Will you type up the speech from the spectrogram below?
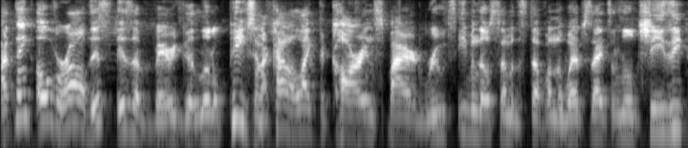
I think overall this is a very good little piece and I kind of like the car inspired roots even though some of the stuff on the website's a little cheesy.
